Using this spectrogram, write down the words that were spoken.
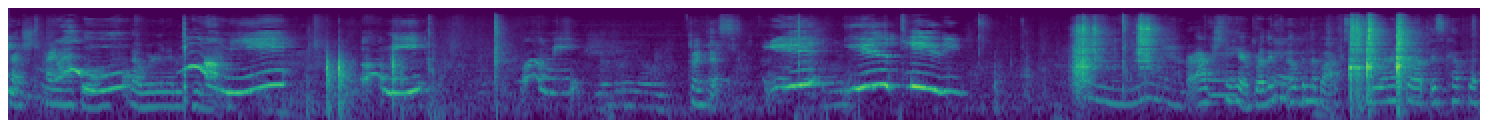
crushed pineapple that we're gonna be putting in. Mommy. Mommy. Mommy. Drink this. You, you kitty. Or actually here, brother can open the box. Do you wanna fill up this cup with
